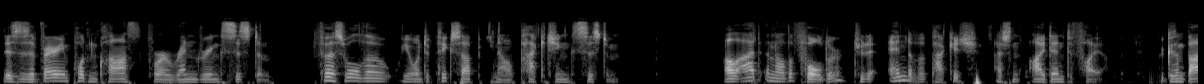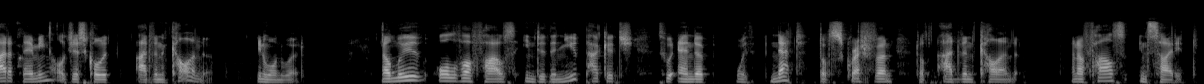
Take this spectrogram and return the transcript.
This is a very important class for our rendering system. First of all though, we want to fix up in our packaging system. I'll add another folder to the end of a package as an identifier. Because I'm bad at naming, I'll just call it advent calendar in one word. I'll move all of our files into the new package so we end up with net.scratchfun.adventcalendar and our files inside it.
